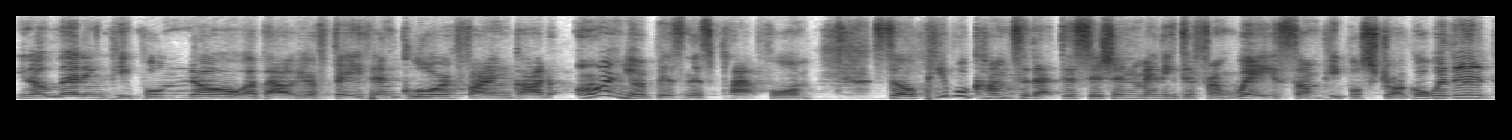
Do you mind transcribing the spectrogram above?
you know, letting people know about your faith and glorifying God on your business platform. So people come to that decision many different ways. Some people struggle with it,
